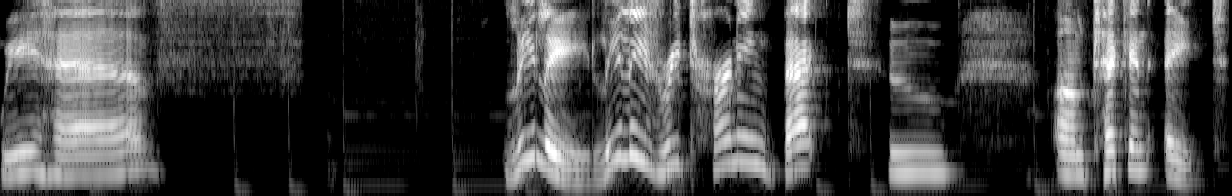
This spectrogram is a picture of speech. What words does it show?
We have Lili. Li's returning back to um, Tekken 8.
